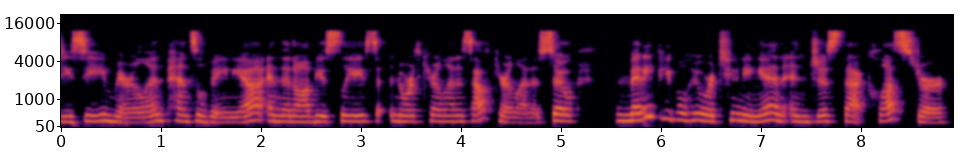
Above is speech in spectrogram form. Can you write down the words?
DC, Maryland, Pennsylvania, and then obviously North Carolina, South Carolina. So many people who are tuning in in just that cluster,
